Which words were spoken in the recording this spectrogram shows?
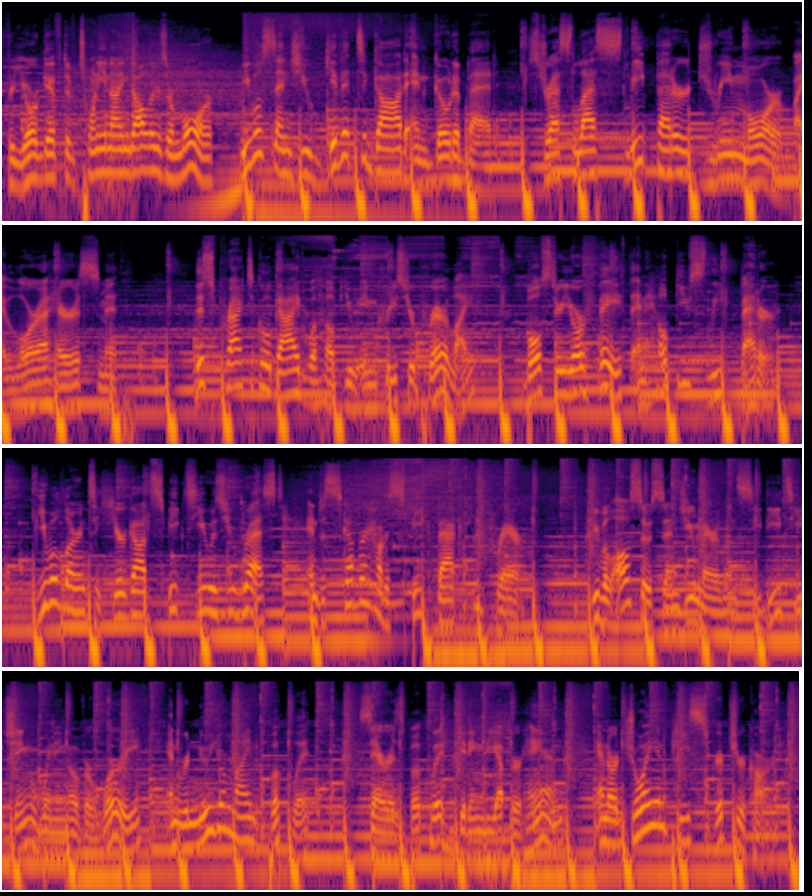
For your gift of $29 or more, we will send you Give It to God and Go to Bed. Stress less, sleep better, dream more by Laura Harris Smith. This practical guide will help you increase your prayer life, bolster your faith, and help you sleep better. You will learn to hear God speak to you as you rest and discover how to speak back through prayer. We will also send you Marilyn's CD teaching Winning Over Worry and Renew Your Mind booklet, Sarah's booklet Getting the Upper Hand, and our Joy and Peace scripture card.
